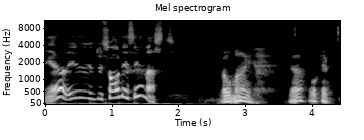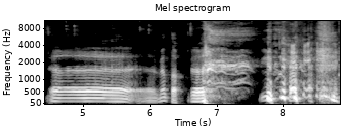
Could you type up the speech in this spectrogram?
Ja, det, du sa det senast. Oh my. Ja, okej. Eh, vänta. Eh,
